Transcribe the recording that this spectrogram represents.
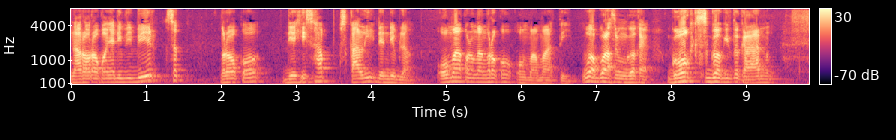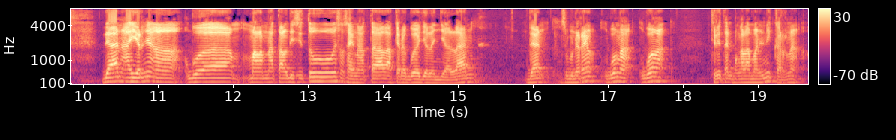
naruh rokoknya di bibir set ngerokok dia hisap sekali dan dia bilang Oma kalau nggak ngerokok Oma mati. Wah gue langsung gue kayak goks gue gitu kan. Dan akhirnya uh, gue malam Natal di situ selesai Natal akhirnya gue jalan-jalan. Dan sebenarnya gue nggak gue ceritain pengalaman ini karena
